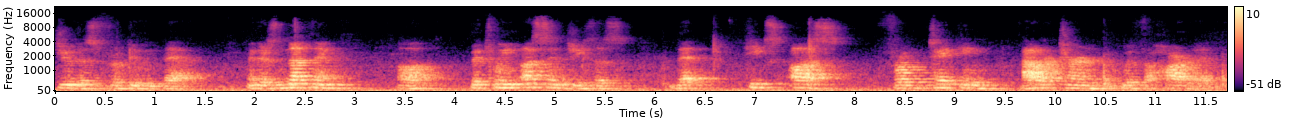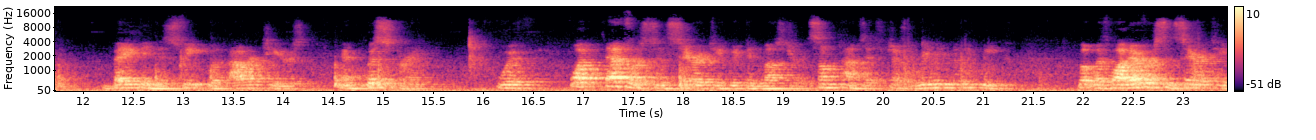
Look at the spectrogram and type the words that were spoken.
Judas from doing that. And there's nothing uh, between us and Jesus that keeps us from taking our turn with the harlot, bathing his feet with our tears, and whispering with whatever sincerity we can muster. Sometimes it's just really, really weak. But with whatever sincerity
